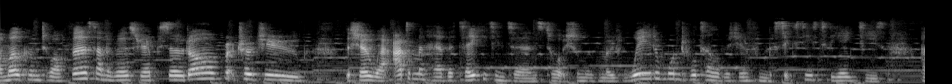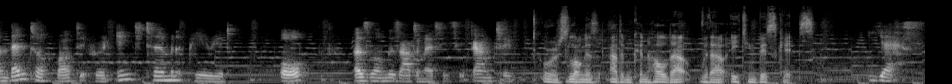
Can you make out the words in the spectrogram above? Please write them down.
and welcome to our first anniversary episode of RetroTube, the show where Adam and Heather take it in turns to watch some of the most weird and wonderful television from the 60s to the 80s, and then talk about it for an indeterminate period. Or as long as Adam edits it down to. Or as long as Adam can hold out without eating biscuits. Yes.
